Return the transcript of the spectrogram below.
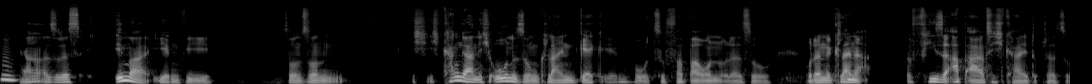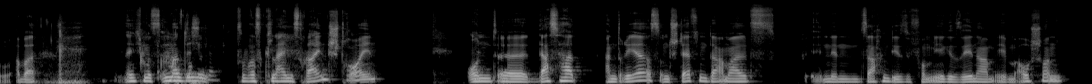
Hm. Ja, also das ist immer irgendwie so, so ein, ich, ich kann gar nicht ohne so einen kleinen Gag irgendwo zu verbauen oder so. Oder eine kleine hm. fiese Abartigkeit oder so. Aber ich muss immer so, so was Kleines reinstreuen. Und äh, das hat Andreas und Steffen damals in den Sachen, die sie von mir gesehen haben, eben auch schon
